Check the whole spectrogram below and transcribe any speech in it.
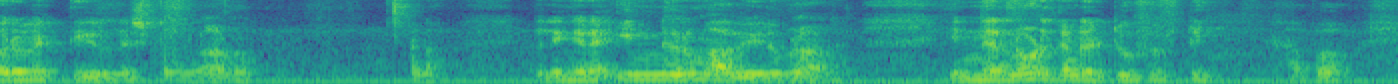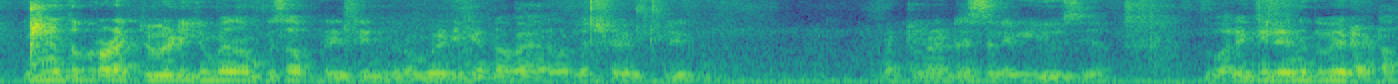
ഓരോ വ്യക്തികളുടെ ഇഷ്ടങ്ങളാണ്. കണ്ടോ? ഇതിലിങ്ങനെ ഇന്നറും അവൈലബിൾ ആണ്. ഇന്നറിന് കൊടുക്കേണ്ട ഒരു ടു ഫിഫ്റ്റി അപ്പോൾ ഇങ്ങനത്തെ പ്രോഡക്റ്റ് മേടിക്കുമ്പോൾ നമുക്ക് സെപ്പറേറ്റ് ഇന്നറും മേടിക്കേണ്ട. വേറെ വല്ല ഷർട്ടിൽ മറ്റുള്ള ഡ്രസ്സിലേക്ക് യൂസ് ചെയ്യാം. അതുപോലെ ഇങ്ങനെയാണ് ഇത് വരിക കേട്ടോ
